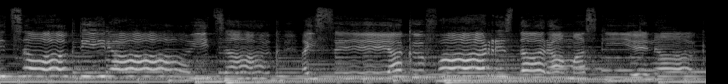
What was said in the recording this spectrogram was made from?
Itzak dira, itzak, aizeak farrez dara mazkienak,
